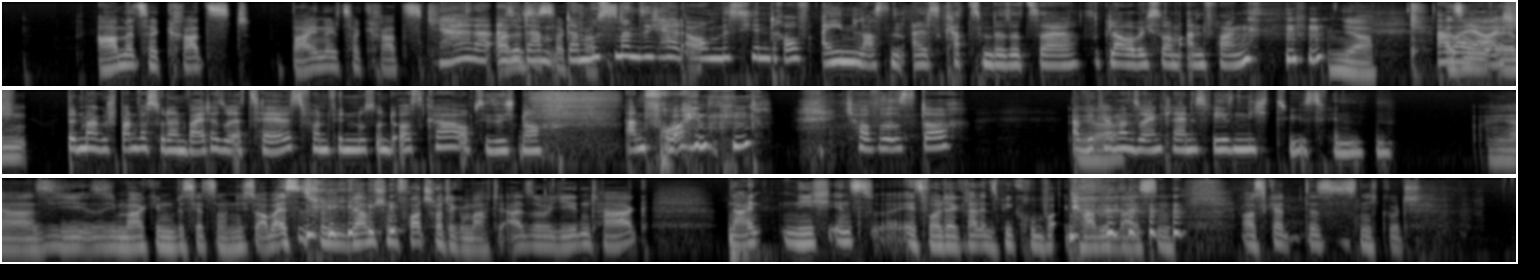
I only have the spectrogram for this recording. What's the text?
Arme zerkratzt, Beine zerkratzt. Ja, da, also da, da muss man sich halt auch ein bisschen drauf einlassen als Katzenbesitzer, so glaube ich, so am Anfang. Ja. Aber also, ja, ich ähm, bin mal gespannt, was du dann weiter so erzählst von Findus und Oskar, ob sie sich noch anfreunden. Ich hoffe es doch. Aber wie Ja. kann man so ein kleines Wesen nicht süß finden? Ja, sie, sie mag ihn bis jetzt noch nicht so. Aber es ist schon, wir haben schon Fortschritte gemacht. Also jeden Tag. Nein, nicht ins. Jetzt wollte er gerade ins Mikrokabel beißen. Oskar, das ist nicht gut.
